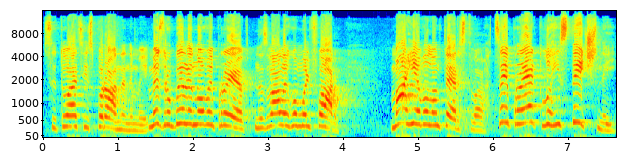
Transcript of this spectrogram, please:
ситуації з пораненими. Ми зробили новий проєкт, назвали його Мольфар. Магія волонтерства. Цей проєкт логістичний.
